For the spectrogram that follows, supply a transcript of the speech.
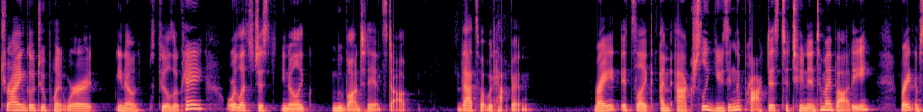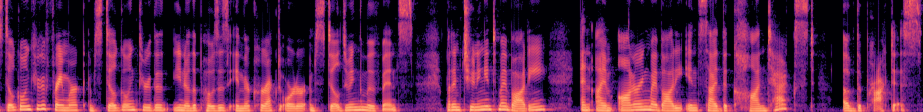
try and go to a point where it, you know, feels okay, or let's just, you know, like move on today and stop. That's what would happen right? It's like I'm actually using the practice to tune into my body, right? I'm still going through the framework. I'm still going through the, you know, the poses in their correct order. I'm still doing the movements, but I'm tuning into my body and I'm honoring my body inside the context of the practice.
